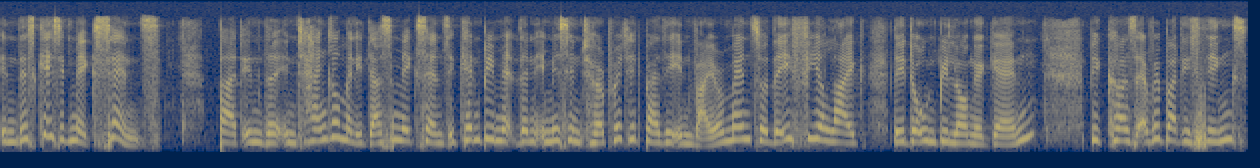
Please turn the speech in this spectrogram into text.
in this case, it makes sense but in the entanglement it doesn't make sense. It can be then misinterpreted by the environment. So they feel like they don't belong again because everybody thinks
